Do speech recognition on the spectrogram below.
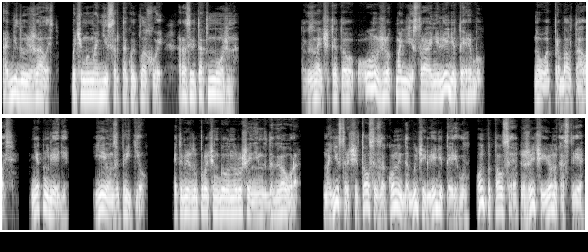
Обиду и жалость. Почему магистр такой плохой? Разве так можно? Так значит, это он сжег магистра, а не леди Террибл? Ну вот, проболталась. Нет, не леди. Ей он запретил. Это, между прочим, было нарушением их договора. Магистр считался законной добычей леди Террибл. Он пытался сжечь ее на костре.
